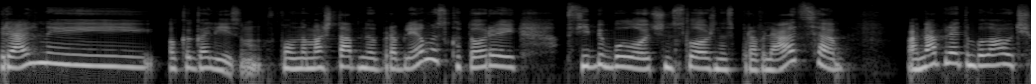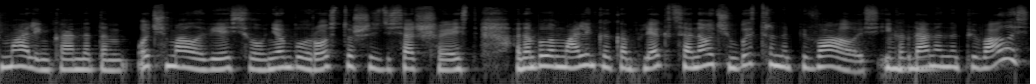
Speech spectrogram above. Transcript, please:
реальный алкоголизм, в полномасштабную проблему, с которой Фиби было очень сложно справляться. Она при этом была очень маленькая, она там очень мало весила, у нее был рост 166, она была маленькой комплекции, она очень быстро напивалась. И mm-hmm. когда она напивалась,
